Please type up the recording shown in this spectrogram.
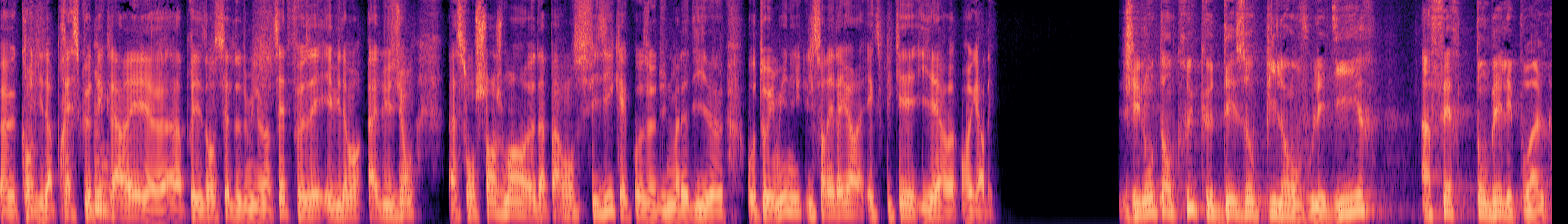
euh, candidat presque déclaré euh, à la présidentielle de 2027, faisait évidemment allusion à son changement euh, d'apparence physique à cause d'une maladie euh, auto-immune. Il s'en est d'ailleurs expliqué hier. Regardez. J'ai longtemps cru que désopilant voulait dire à faire tomber les poils.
